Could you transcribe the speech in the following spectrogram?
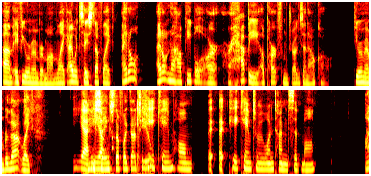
Um, if you remember, mom, like I would say stuff like, "I don't, I don't know how people are are happy apart from drugs and alcohol." Do you remember that? Like Yeah, he's he uh, saying stuff like that to you. He came home. uh, uh, He came to me one time and said, "Mom, I,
